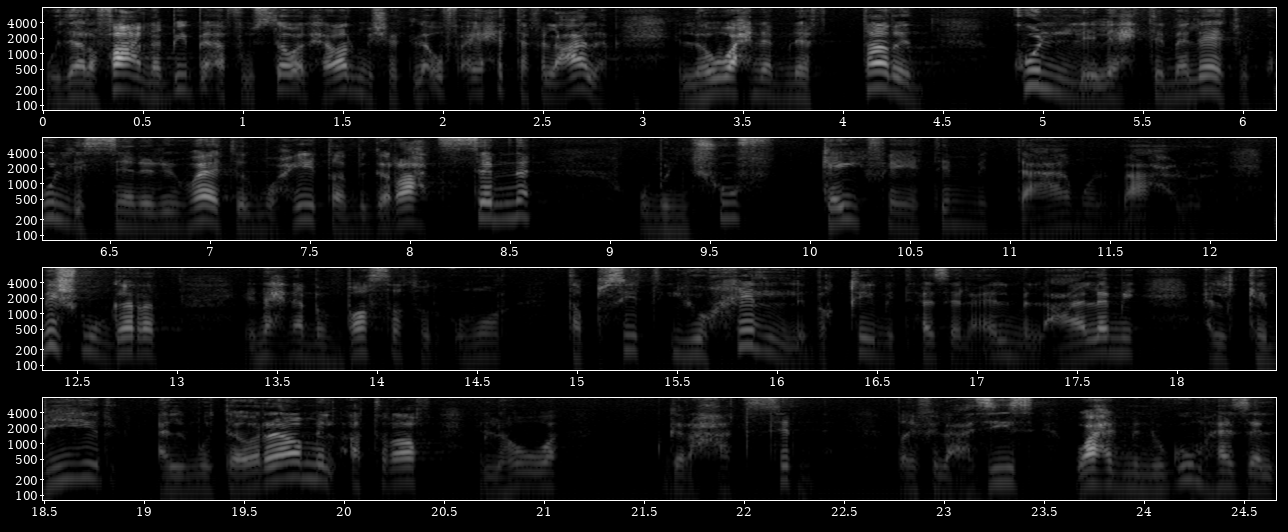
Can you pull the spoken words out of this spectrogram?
وده رفعنا بيه بقى في مستوى الحوار مش هتلاقوه في أي حتة في العالم اللي هو إحنا بنفترض كل الاحتمالات وكل السيناريوهات المحيطة بجراحة السمنة وبنشوف كيف يتم التعامل مع حلولها مش مجرد إن إحنا بنبسط الأمور تبسيط يخل بقيمة هذا العلم العالمي الكبير المترامي الأطراف اللي هو جراحات السمنه ضيفي العزيز واحد من نجوم هذا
